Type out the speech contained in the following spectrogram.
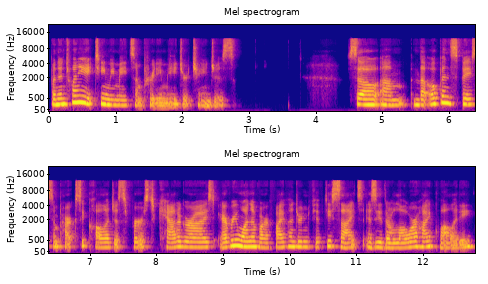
but in 2018, we made some pretty major changes. So um, the open space and parks ecologists first categorized every one of our 550 sites as either low or high quality.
